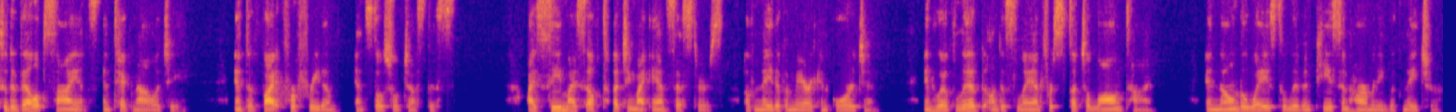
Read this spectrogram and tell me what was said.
to develop science and technology, and to fight for freedom and social justice. I see myself touching my ancestors of Native American origin and who have lived on this land for such a long time and known the ways to live in peace and harmony with nature,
